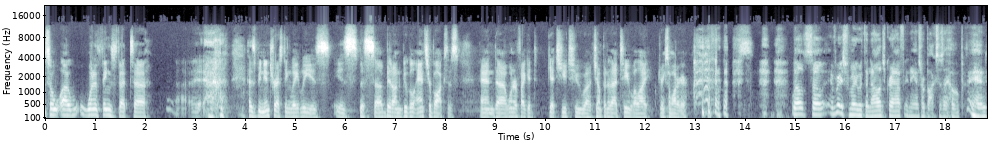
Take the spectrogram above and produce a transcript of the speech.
So, uh, one of the things that uh, has been interesting lately is is this uh, bit on Google Answer boxes, and uh, I wonder if I could get you to uh, jump into that too while I drink some water here. well, so everybody's familiar with the knowledge graph and answer boxes, I hope. And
